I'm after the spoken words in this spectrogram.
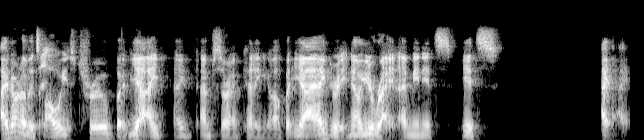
I don't know if it's always true, but yeah, I, I I'm sorry, I'm cutting you off, but yeah, I agree. No, you're right. I mean, it's it's I I,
